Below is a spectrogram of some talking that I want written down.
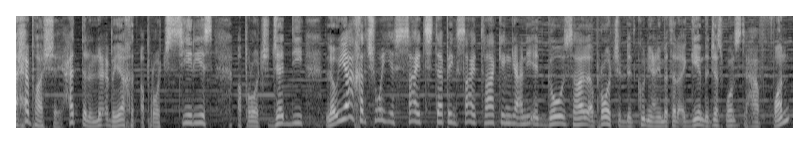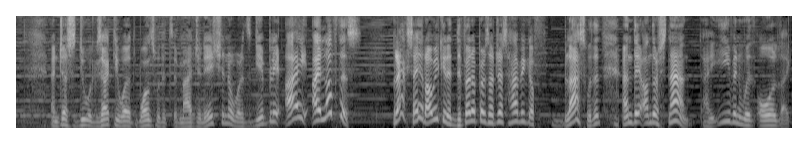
احب هالشيء حتى لو اللعبه ياخذ ابروتش سيريس ابروتش جدي لو ياخذ شويه سايد ستيبنج سايد تراكنج يعني it goes هالابروتش اللي تكون يعني مثلا a game that just wants to have fun and just do exactly what it wants with its imagination or with its gameplay I I love this بالعكس هي راويك the developers are just having a blast with it and they understand يعني even with all like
